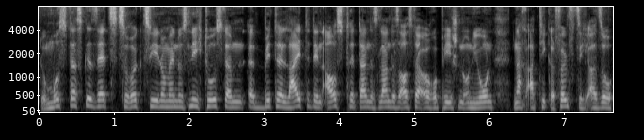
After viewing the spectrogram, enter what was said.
du musst das Gesetz zurückziehen und wenn du es nicht tust, dann äh, bitte leite den Austritt deines Landes aus der Europäischen Union nach Artikel 50, also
